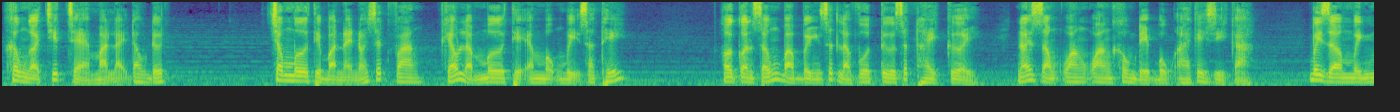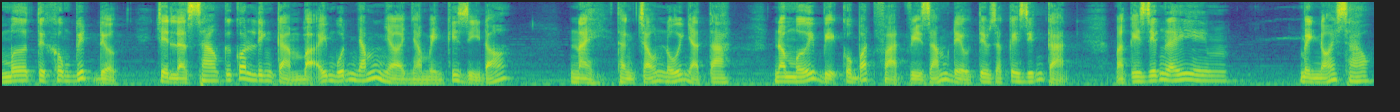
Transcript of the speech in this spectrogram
Không ngờ chết trẻ mà lại đau đớn. Trong mơ thì bà này nói rất vang, Khéo là mơ thì em mộng mị ra thế. Hồi còn sống, bà Bình rất là vô tư, rất hay cười, Nói giọng oang oang không để bụng ai cái gì cả. Bây giờ mình mơ tôi không biết được, Chỉ là sao cứ có linh cảm bà ấy muốn nhắm nhờ nhà mình cái gì đó. Này, thằng cháu nối nhà ta nó mới bị cô bắt phạt vì dám đều tiêu ra cây giếng cạn. Mà cái giếng đấy, Mình nói sao?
